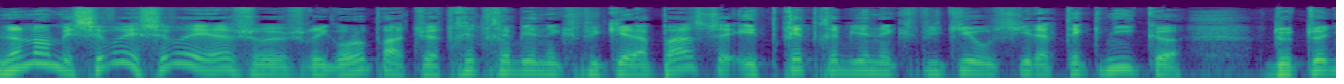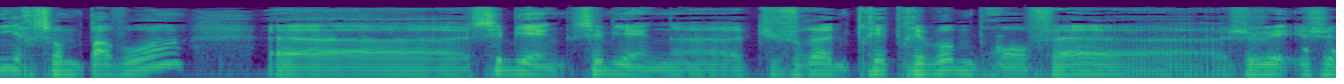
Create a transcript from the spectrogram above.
Non, non, mais c'est vrai, c'est vrai, hein, je, rigole pas. Tu as très très bien expliqué la passe et très très bien expliqué aussi la technique de tenir son pavois. Euh, c'est bien, c'est bien. Euh, tu ferais un très très bon prof. Hein. Euh, Je vais, je,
